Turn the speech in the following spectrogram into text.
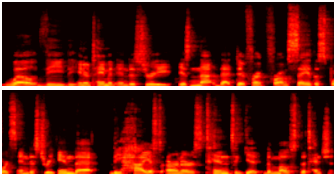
Well, the the entertainment industry is not that different from say the sports industry in that the highest earners tend to get the most attention.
